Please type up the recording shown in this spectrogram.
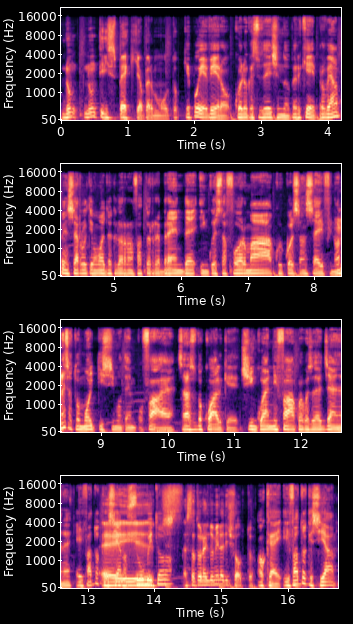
non- non ti rispecchia per molto. Che poi è vero quello che stai dicendo, perché proviamo a pensare l'ultima volta che loro hanno fatto il rebrand in questa forma co- col sans serif. Non è stato moltissimo tempo fa, eh. Sarà stato qualche 5 anni fa, qualcosa del genere. E il fatto che siano Eh, subito. È stato nel 2018. Ok, il fatto che, sia,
